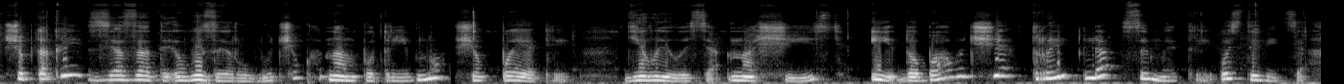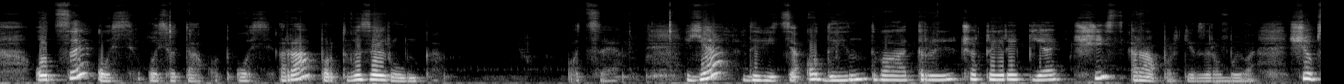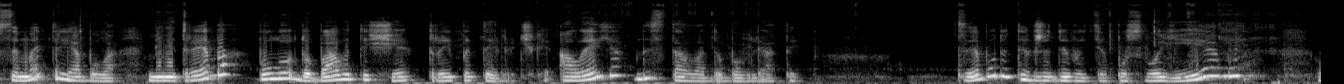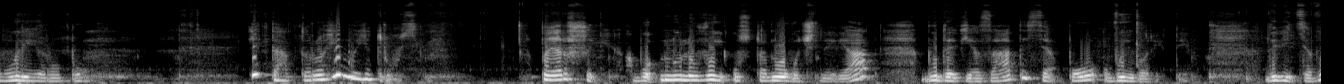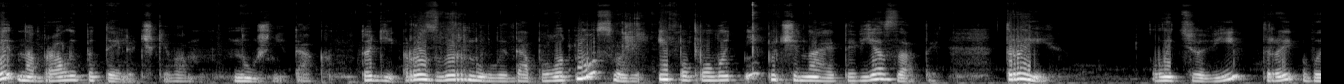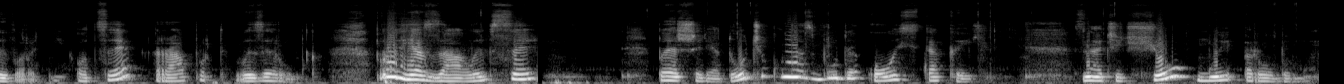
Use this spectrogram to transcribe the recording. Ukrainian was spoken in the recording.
щоб такий зв'язати візеруночок, нам потрібно, щоб петлі ділилися на 6 і додати ще 3 для симетрії. Ось дивіться. Оце ось ось отак от, ось рапорт візерунка. Оце. Я, дивіться, 1, 2, 3, 4, 5, 6 рапортів зробила. Щоб симетрія була, мені треба було додати ще 3 петелечки. Але я не стала додати. Це будете вже дивитися по своєму виробу. І так, дорогі мої друзі, перший або нульовий установочний ряд буде в'язатися по виворіті. Дивіться, ви набрали петелечки вам нужні. так. Тоді розвернули да, полотно своє і по полотні починаєте в'язати три лицьові, три виворотні. Оце рапорт візерунка. Пров'язали все. Перший рядочок у нас буде ось такий. Значить, що ми робимо?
